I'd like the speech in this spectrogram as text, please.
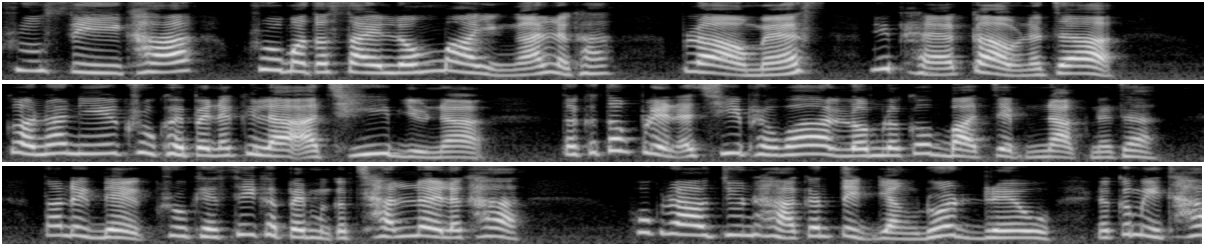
ครูซีคะ ครูมอเตอร์ไซค์ล้มมาอย่างนั้นเหรอคะ เปล่าแม็กซ์ นี่แผลเก่านะจ๊ะ ก่อนหน้านี้ครูเคยเป็นนักกีฬาอาชีพอยู่นะ แต่ก็ต้องเปลี่ยนอาชีพเพราะว่าล้มแล้วก็บาดเจ็บหนักนะจ๊ะ ตอนเด็กๆ ครูเคซี่เคยเป็นเหมือนกับฉันเลยละค่ะ พวกเราจูนหากันติดอย่างรวดเร็ว แล้วก็มีท่า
